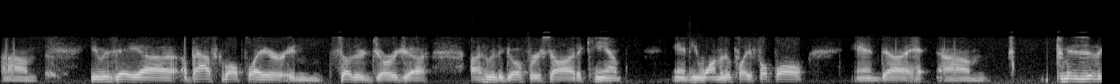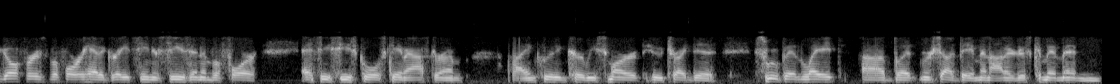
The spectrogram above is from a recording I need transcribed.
Um, he was a, uh, a basketball player in southern Georgia uh, who the Gophers saw at a camp, and he wanted to play football and uh, um, committed to the Gophers before he had a great senior season and before SEC schools came after him including Kirby Smart, who tried to swoop in late, uh, but Rashod Bateman honored his commitment and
